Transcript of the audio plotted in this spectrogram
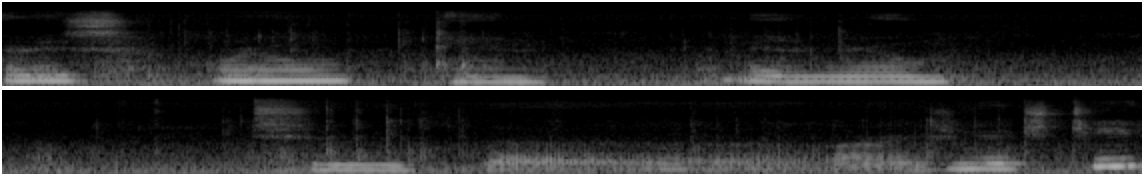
There's room and room to uh, the RGHT.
